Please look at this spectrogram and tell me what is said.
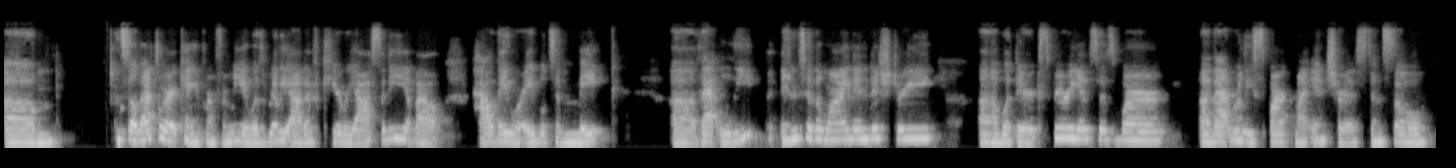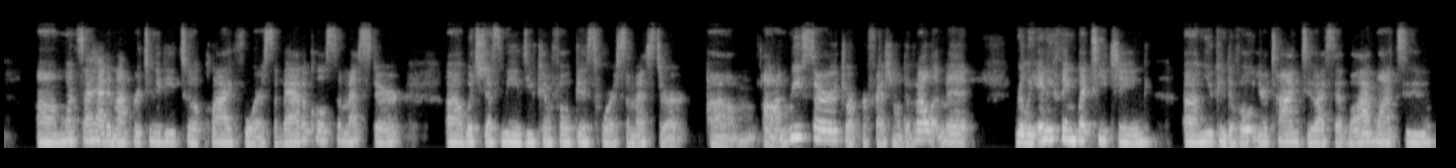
Um, and so that's where it came from for me. It was really out of curiosity about how they were able to make uh, that leap into the wine industry, uh, what their experiences were. Uh, that really sparked my interest. And so um, once I had an opportunity to apply for a sabbatical semester, uh, which just means you can focus for a semester um, on research or professional development, really anything but teaching, um, you can devote your time to. I said, well, I want to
